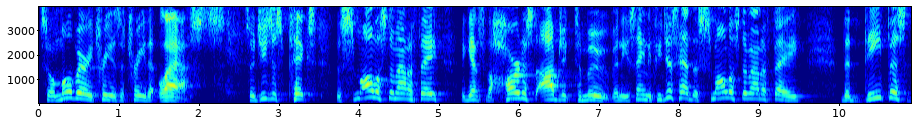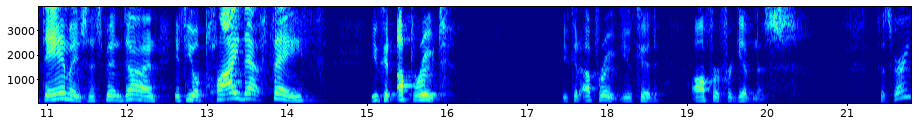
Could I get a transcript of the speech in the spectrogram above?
So a mulberry tree is a tree that lasts. So Jesus picks the smallest amount of faith against the hardest object to move. And he's saying if you just had the smallest amount of faith, the deepest damage that's been done, if you applied that faith, you could uproot. You could uproot. You could offer forgiveness. So it's very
